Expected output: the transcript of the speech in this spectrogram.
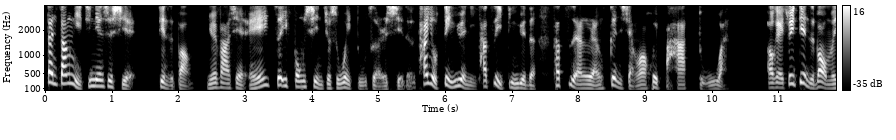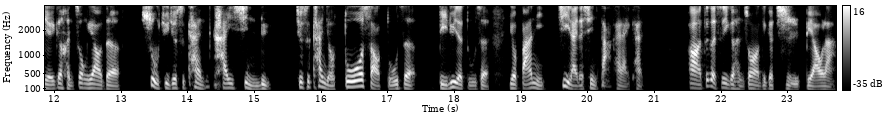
但当你今天是写电子报，你会发现，哎，这一封信就是为读者而写的。他有订阅你，他自己订阅的，他自然而然更想要会把它读完。OK，所以电子报我们有一个很重要的数据，就是看开信率，就是看有多少读者比率的读者有把你寄来的信打开来看啊，这个是一个很重要的一个指标啦。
